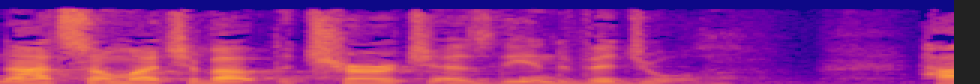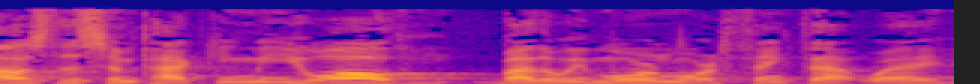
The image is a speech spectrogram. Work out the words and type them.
Not so much about the church as the individual. How's this impacting me? You all, by the way, more and more think that way.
